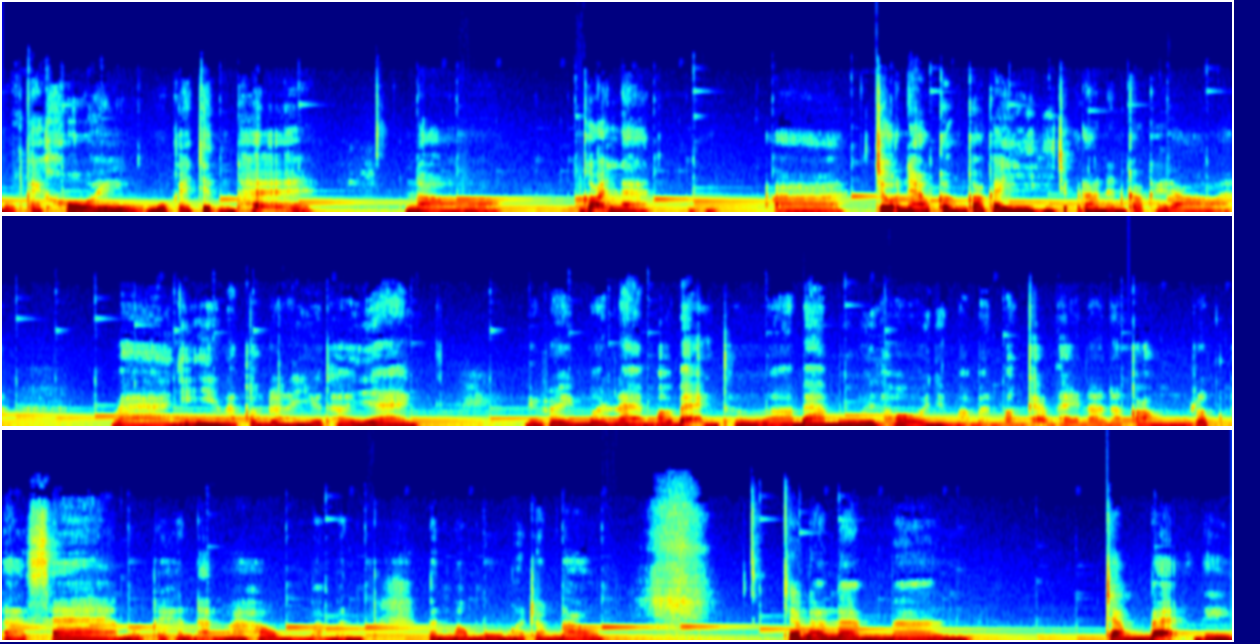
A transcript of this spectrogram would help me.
một cái khối một cái chỉnh thể. Nó gọi là à, chỗ nào cần có cái gì thì chỗ đó nên có cái đó. Và dĩ nhiên là cần rất là nhiều thời gian. Ray mới làm ở bảng thứ à, 30 thôi nhưng mà mình vẫn cảm thấy là nó còn rất là xa một cái hình ảnh hoa hồng mà mình mình mong muốn ở trong đầu. Chắc là làm uh, trăm bản thì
